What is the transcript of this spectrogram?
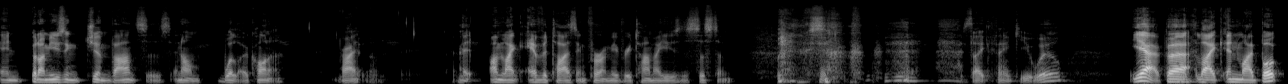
and but I'm using Jim Vance's and I'm Will O'Connor. Right. Yeah. I, I'm like advertising for him every time I use the system. it's like, thank you, Will. Yeah, but like in my book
